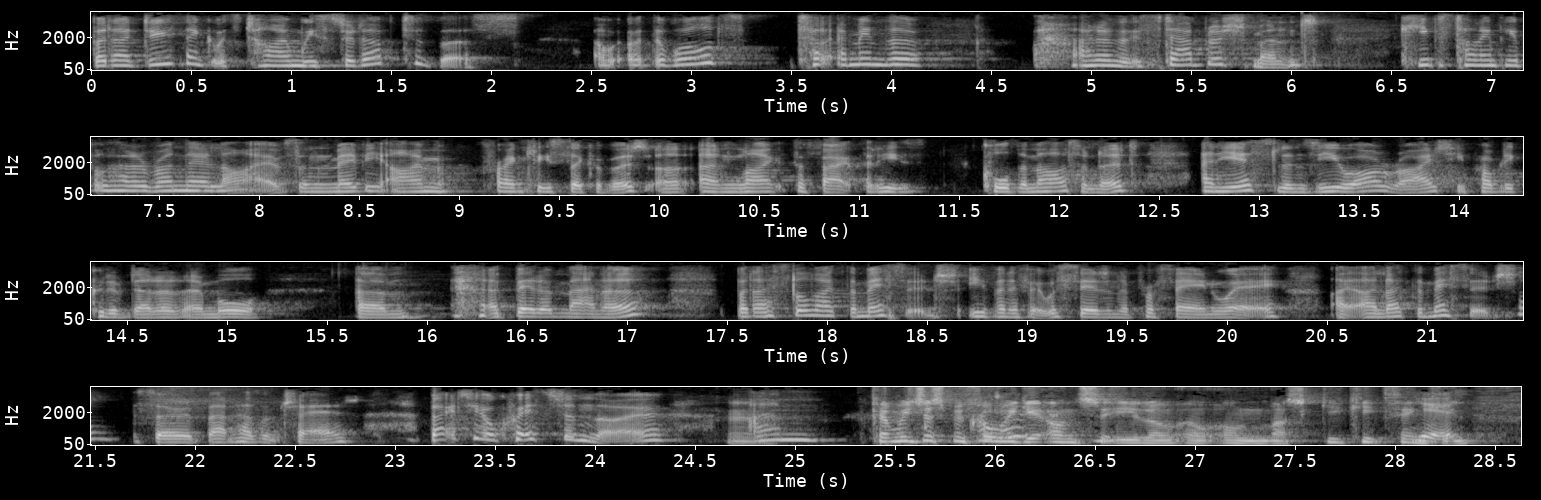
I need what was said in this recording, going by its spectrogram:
But I do think it was time we stood up to this. Uh, The world's, t- I mean, the, I don't know, the establishment keeps telling people how to run their lives. And maybe I'm frankly sick of it uh, and like the fact that he's called them out on it. And yes, Lindsay, you are right. He probably could have done it in a more, um, a better manner. But I still like the message, even if it was said in a profane way. I, I like the message. So that hasn't changed. Back to your question, though. Um, Can we just before we get on to Elon on Musk, you keep thinking Yes.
